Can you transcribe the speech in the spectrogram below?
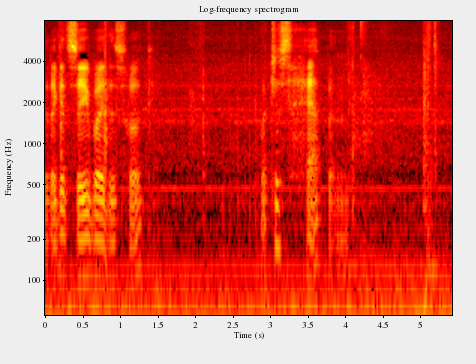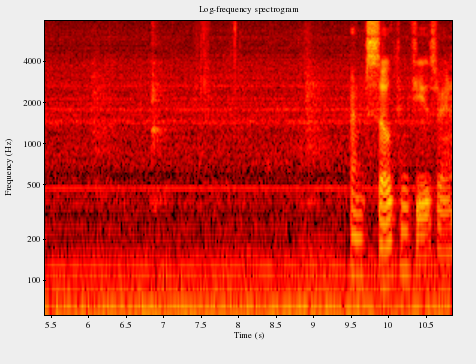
Did I get saved by this hook? What just happened? I'm so confused right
